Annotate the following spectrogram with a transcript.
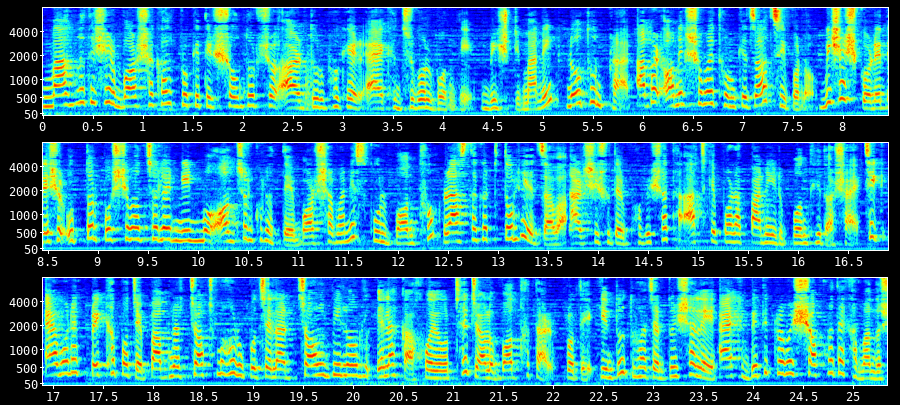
বাংলাদেশের বর্ষাকাল প্রকৃতির সৌন্দর্য আর দুর্ভোগের এক যুগলবন্দি বৃষ্টি মানে নতুন প্রাণ। আবার অনেক সময় থমকে যাওয়া জীবনও। বিশেষ করে দেশের উত্তর পশ্চিমাঞ্চলের নিম্ন অঞ্চলগুলোতে বর্ষা মানে স্কুল বন্ধ, রাস্তাঘাট তলিয়ে যাওয়া আর শিশুদের ভবিষ্যৎ আজকে পড়া পানির বন্ধি দশায়। ঠিক এমন এক প্রেক্ষাপটে পাবনার চটমোহর উপজেলার জলবিলন এলাকা হয়ে ওঠে জলবদ্ধতার প্রতীক। কিন্তু দু হাজার দুই সালে এক ব্যতিক্রমের স্বপ্ন দেখা মানুষ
